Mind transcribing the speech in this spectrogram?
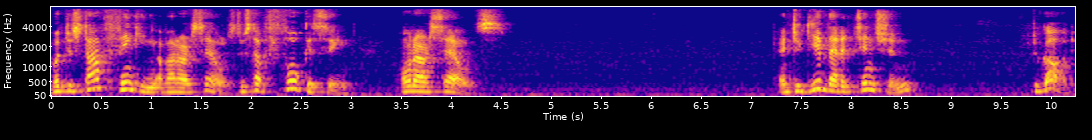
But to stop thinking about ourselves, to stop focusing on ourselves, and to give that attention to God.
